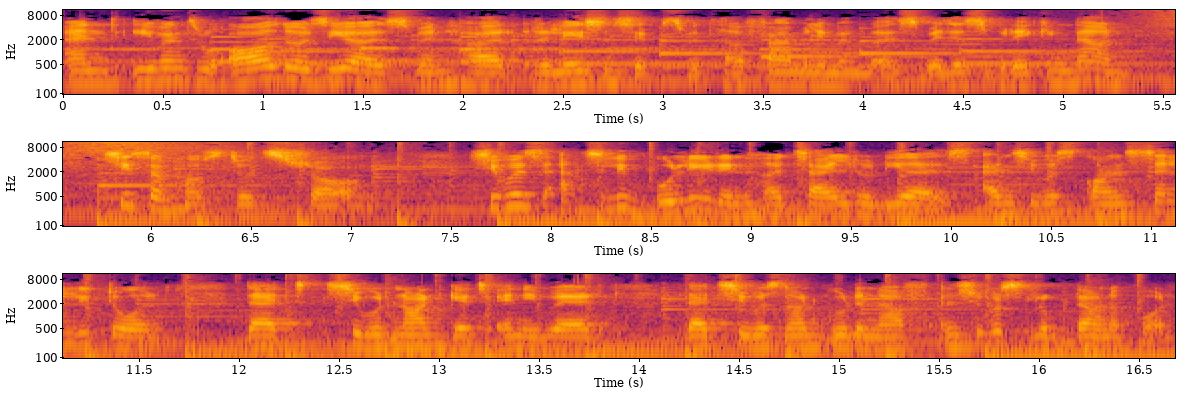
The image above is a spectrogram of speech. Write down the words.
And even through all those years when her relationships with her family members were just breaking down, she somehow stood strong. She was actually bullied in her childhood years and she was constantly told that she would not get anywhere, that she was not good enough, and she was looked down upon.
